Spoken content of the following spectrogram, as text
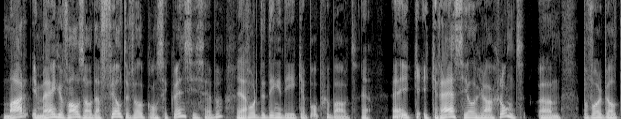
Maar in mijn geval zou dat veel te veel consequenties hebben Ja. voor de dingen die ik heb opgebouwd. Ja. Ik, ik reis heel graag rond. Ehm, bijvoorbeeld,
